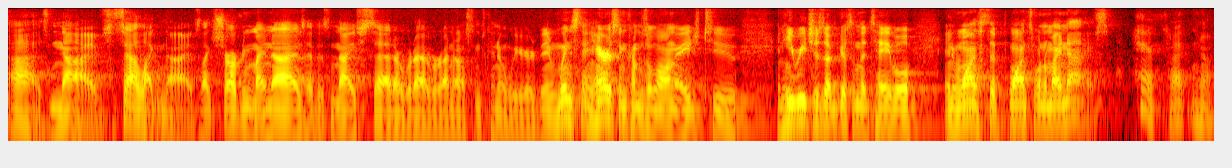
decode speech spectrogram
uh, knives. Let's say I like knives, like sharpening my knives. I have this knife set or whatever. I know it seems kind of weird. But Winston Harrison comes along, age two, and he reaches up, gets on the table, and wants to, wants one of my knives. Here, can I, you know?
